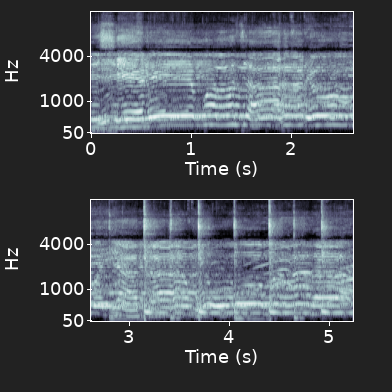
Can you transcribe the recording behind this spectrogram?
શેરે બજાર્યો મજાતા મારા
